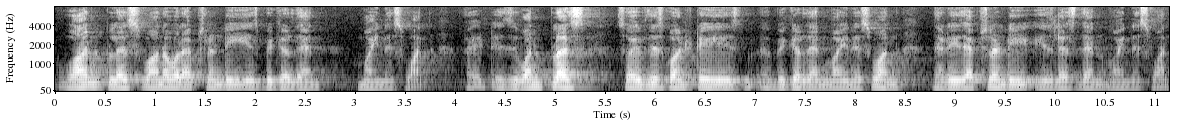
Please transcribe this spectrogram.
1 plus 1 over epsilon d is bigger than minus 1 right is 1 plus. So, if this quantity is bigger than minus 1 that is epsilon d is less than minus 1.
